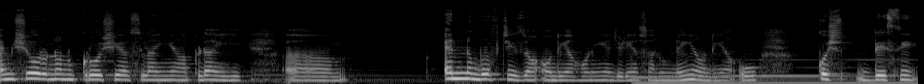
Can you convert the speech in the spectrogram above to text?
ਆਮ ਸ਼ੋਰ ਉਹਨਾਂ ਨੂੰ ਕਰੋਸ਼ੀਆ ਸਲਾਈਆਂ, ਕਢਾਈ ਐਨ ਨੰਬਰ ਆਫ ਚੀਜ਼ਾਂ ਆਉਂਦੀਆਂ ਹੋਣੀਆਂ, ਜਿਹੜੀਆਂ ਸਾਨੂੰ ਨਹੀਂ ਆਉਂਦੀਆਂ। ਉਹ ਕੁਝ ਦੇਸੀ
